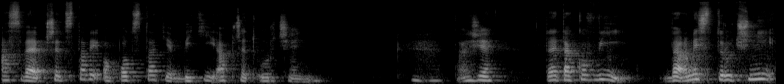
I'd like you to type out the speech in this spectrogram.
a své představy o podstatě bytí a předurčení. Mm-hmm. Takže to je takový velmi stručný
